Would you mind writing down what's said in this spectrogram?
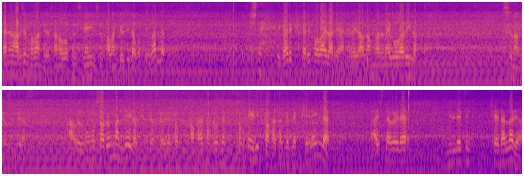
Senin harcın mı lan diyor. Sen o bokun sineği misin falan gözüyle bakıyorlar da. İşte garip garip olaylar yani. Böyle adamların egolarıyla sınanıyorsun biraz. Ha, umursadığımdan değil açıkçası öyle çok kafaya takılacak çok değil hiç kafaya takılacak bir şey değil de ya işte böyle milletin şey derler ya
